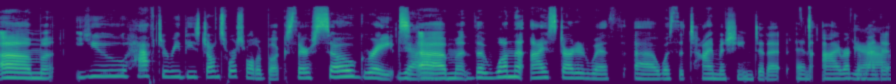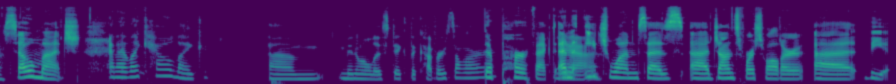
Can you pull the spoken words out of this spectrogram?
um, you have to read these John Swartzwelder books. They're so great. Yeah. Um, the one that I started with uh, was the Time Machine did it, and I recommend Yeah. it so much. And I like how like um minimalistic the covers are. They're perfect, and Yeah. each one says uh, John Swartzwelder, uh, the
